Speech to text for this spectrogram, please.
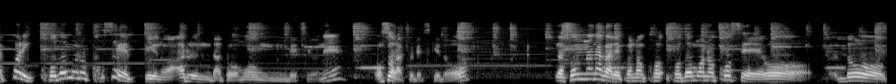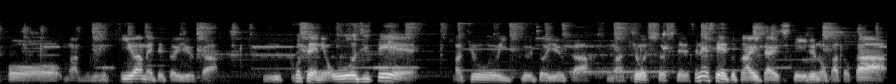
やっぱり子供の個性っていうのはあるんだと思うんですよね。おそらくですけど。だそんな中でこの子供の個性をどうこう、まあ、見極めてというか、個性に応じて、まあ、教育というか、まあ、教師としてですね、生徒と相対しているのかとか、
